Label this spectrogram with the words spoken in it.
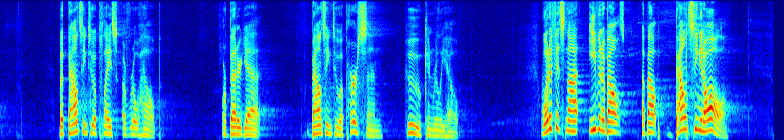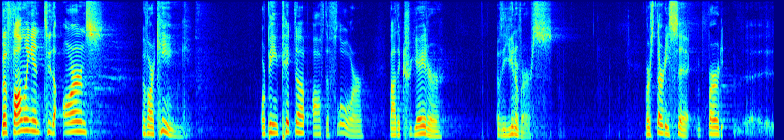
but bouncing to a place of real help. Or better yet, bouncing to a person who can really help. What if it's not even about, about bouncing at all, but falling into the arms of our King? Or being picked up off the floor by the Creator of the universe? Verse 36,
